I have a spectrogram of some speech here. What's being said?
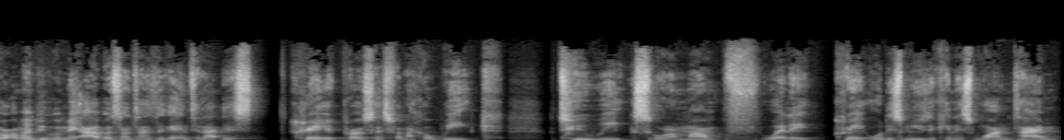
But when people make albums, sometimes they get into like this creative process for like a week, two weeks, or a month where they create all this music in this one time.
